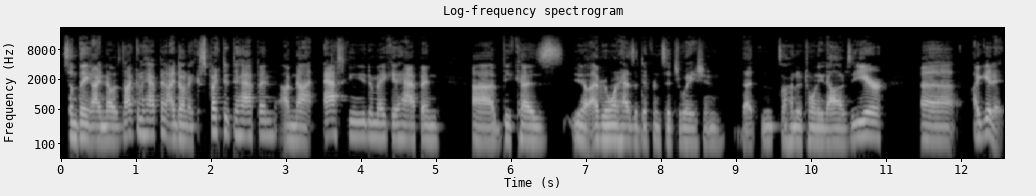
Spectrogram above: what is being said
something I know is not going to happen. I don't expect it to happen. I'm not asking you to make it happen uh, because, you know, everyone has a different situation. That's $120 a year. Uh, I get it.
